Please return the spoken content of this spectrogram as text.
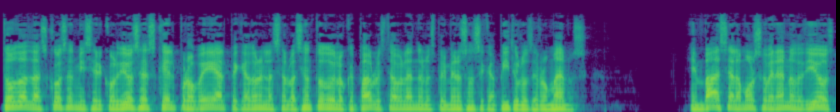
Todas las cosas misericordiosas que Él provee al pecador en la salvación, todo lo que Pablo está hablando en los primeros once capítulos de Romanos. En base al amor soberano de Dios,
